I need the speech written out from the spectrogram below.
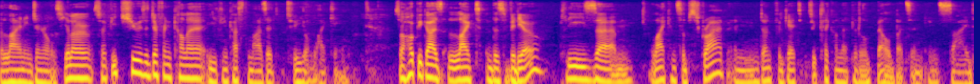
The line in general is yellow, so if you choose a different color, you can customize it to your liking. So I hope you guys liked this video. Please um, like and subscribe, and don't forget to click on that little bell button inside,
